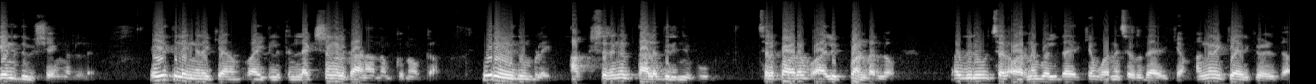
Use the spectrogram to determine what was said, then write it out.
ഗണിത വിഷയങ്ങളിൽ എഴുത്തിൽ എങ്ങനെയൊക്കെയാണ് വൈകല്യത്തിന്റെ ലക്ഷണങ്ങൾ കാണാൻ നമുക്ക് നോക്കാം. ഇവർ എഴുതുമ്പോഴേ അക്ഷരങ്ങൾ തലതിരിഞ്ഞു പോകും. ചിലപ്പോൾ അവരുടെ വലിപ്പമുണ്ടല്ലോ അതൊരു ഒരെണ്ണം വലുതായിരിക്കാം ഒരെണ്ണം ചെറുതായിരിക്കാം. അങ്ങനെയൊക്കെ ആയിരിക്കും എഴുതുക.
